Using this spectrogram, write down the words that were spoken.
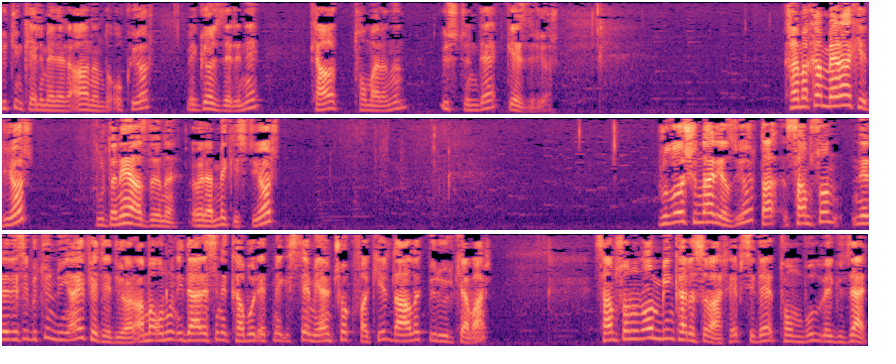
bütün kelimeleri anında okuyor ve gözlerini kağıt tomarının üstünde gezdiriyor. Kaymakam merak ediyor. Burada ne yazdığını öğrenmek istiyor. Rulo şunlar yazıyor. Da, Samson neredeyse bütün dünyayı fethediyor ama onun idaresini kabul etmek istemeyen çok fakir, dağlık bir ülke var. Samson'un 10 bin karısı var. Hepsi de tombul ve güzel.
